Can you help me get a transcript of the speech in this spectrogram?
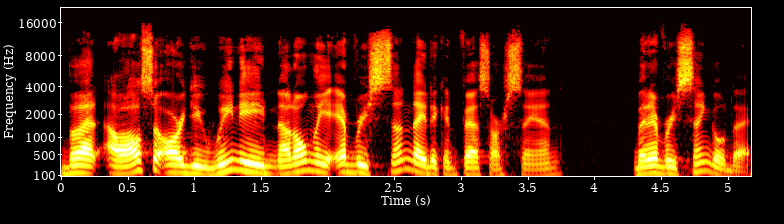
But I would also argue we need not only every Sunday to confess our sin, but every single day.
